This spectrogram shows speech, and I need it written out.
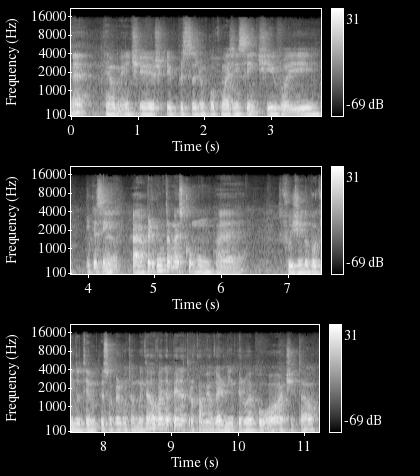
É, realmente acho que precisa de um pouco mais de incentivo aí porque assim, é. a pergunta mais comum, é, fugindo um pouquinho do tema, o pessoal pergunta muito, ah, vale a pena trocar meu Garmin pelo Apple Watch e tal?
